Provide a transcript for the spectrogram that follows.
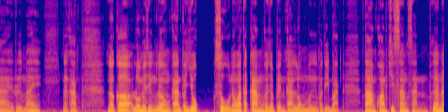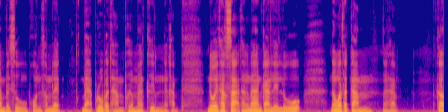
ได้หรือไม่นะครับ แล้วก็รวมไปถึงเรื่องของการประยุกต์สู่นวัตกรรมก็จะเป็นการลงมือปฏิบัติ ตามความคิดสร้างสรรค์ เพื่อนำไปสู่ผลสำเร็จแบบรูปธรรมเพิ่มมากขึ้นนะครับ โดยทักษะทางด้านการเรียนรู้ นวัตกรรมนะครับ ก็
